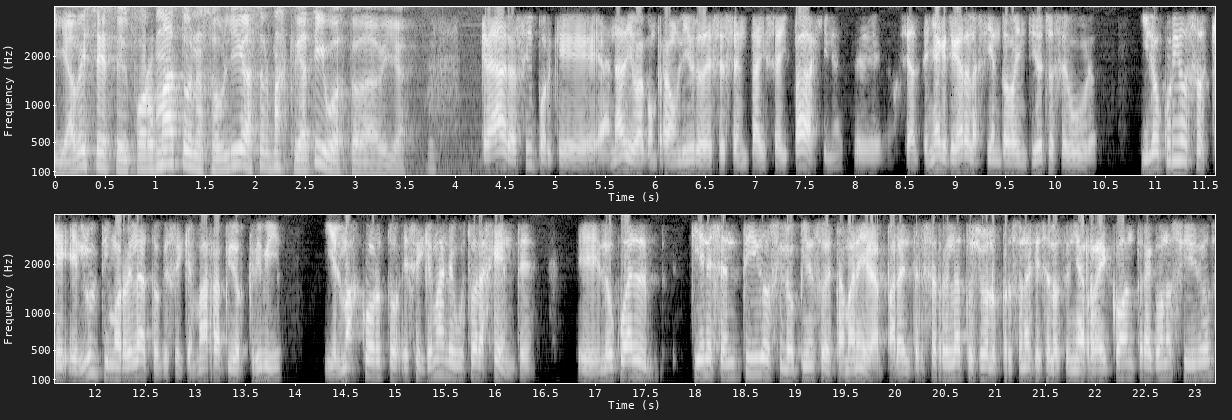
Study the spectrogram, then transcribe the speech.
y a veces el formato nos obliga a ser más creativos todavía. Claro, sí, porque a nadie va a comprar un libro de 66 páginas. Eh, o sea, tenía que llegar a las 128 seguro. Y lo curioso es que el último relato, que es el que más rápido escribí, y el más corto, es el que más le gustó a la gente. Eh, lo cual tiene sentido si lo pienso de esta manera. Para el tercer relato yo a los personajes ya los tenía recontra conocidos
